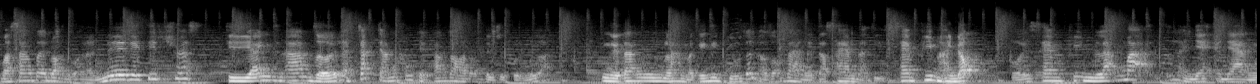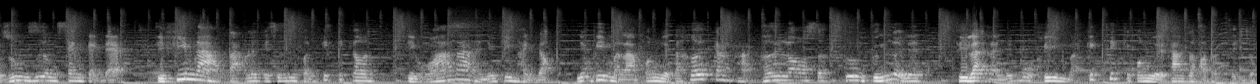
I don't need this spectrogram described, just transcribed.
mà sang giai đoạn gọi là negative stress thì anh nam giới là chắc chắn không thể tham gia hoạt động tình dục được nữa người ta làm một cái nghiên cứu rất là rõ ràng, người ta xem là gì? Xem phim hành động với xem phim lãng mạn, rất là nhẹ nhàng, du dương, xem cảnh đẹp. Thì phim nào tạo lên cái sự hưng phấn kích thích hơn? Thì hóa ra là những phim hành động, những phim mà làm con người ta hơi căng thẳng, hơi lo sợ, cương cứng người lên, thì lại là những bộ phim mà kích thích cái con người tham gia hoạt động tình dục.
